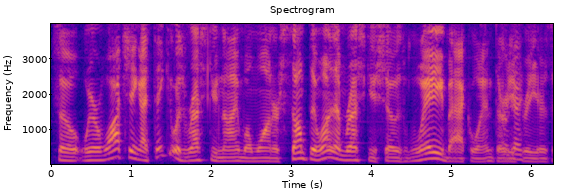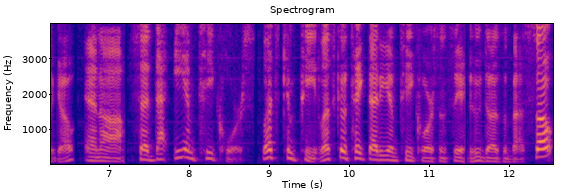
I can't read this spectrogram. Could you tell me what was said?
So we were watching, I think it was Rescue 911 or something, one of them rescue shows way back when, 33 years ago, and uh, said that EMT course, let's compete. Let's go take that EMT course and see who does the best. So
